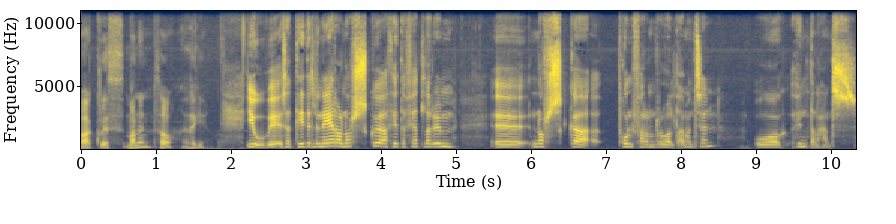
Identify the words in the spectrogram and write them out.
bakvið mannin þá, eða ekki? Jú, títillin er á norsku að þetta fjallar um uh, norska pólfaran Róald Amundsen og hundana hans.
